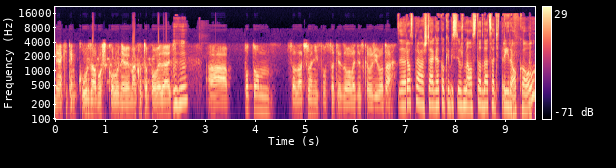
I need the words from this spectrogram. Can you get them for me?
nejaký ten kurz alebo školu, neviem ako to povedať. Mm-hmm. A potom sa začlení v podstate do leteckého života. Rozprávaš tak, ako keby si už mal 123 rokov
